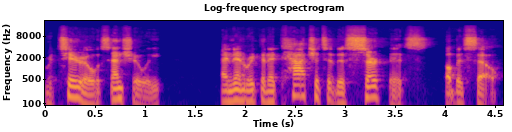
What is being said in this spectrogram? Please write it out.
material essentially, and then we can attach it to the surface of a cell.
